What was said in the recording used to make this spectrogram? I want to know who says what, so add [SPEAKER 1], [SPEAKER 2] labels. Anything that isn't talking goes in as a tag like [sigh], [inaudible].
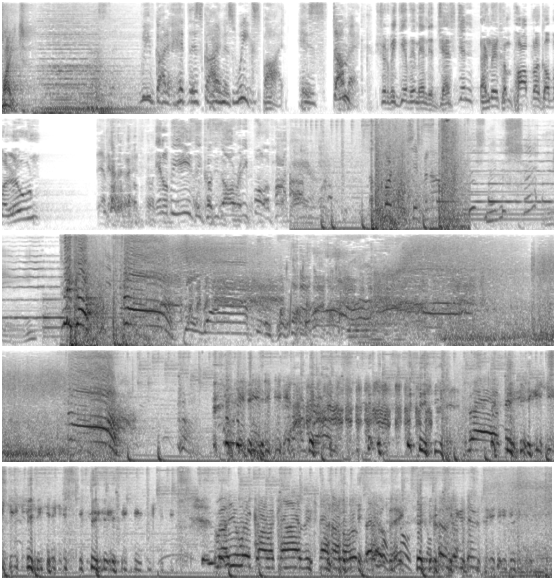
[SPEAKER 1] Fight!
[SPEAKER 2] We've got to hit this guy in his weak spot. His stomach.
[SPEAKER 3] Should we give him indigestion and make him pop like a balloon? [laughs] It'll be easy because he's already full of hot air.
[SPEAKER 2] Unfortunate shit for now.
[SPEAKER 4] This nigga shot me.
[SPEAKER 1] Nigga! [laughs]
[SPEAKER 5] Man, you went kamikaze style. What's
[SPEAKER 6] Hang on, hang on,
[SPEAKER 5] that?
